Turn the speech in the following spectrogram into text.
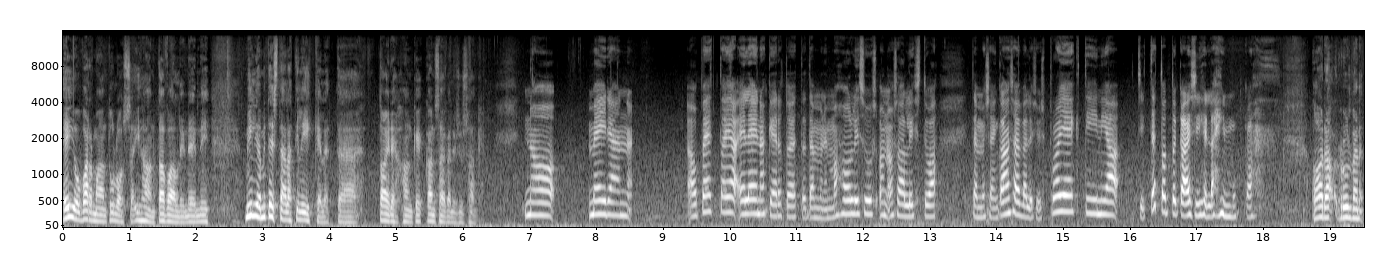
ei ole varmaan tulossa ihan tavallinen. Niin Milja, miten tämä lähti liikkeelle tämä taidehanke, kansainvälisyyshanke? No, meidän opettaja Elena kertoi, että tämmöinen mahdollisuus on osallistua tämmöiseen kansainvälisyysprojektiin ja sitten totta kai siihen lähin mukaan. Aada Rylvän,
